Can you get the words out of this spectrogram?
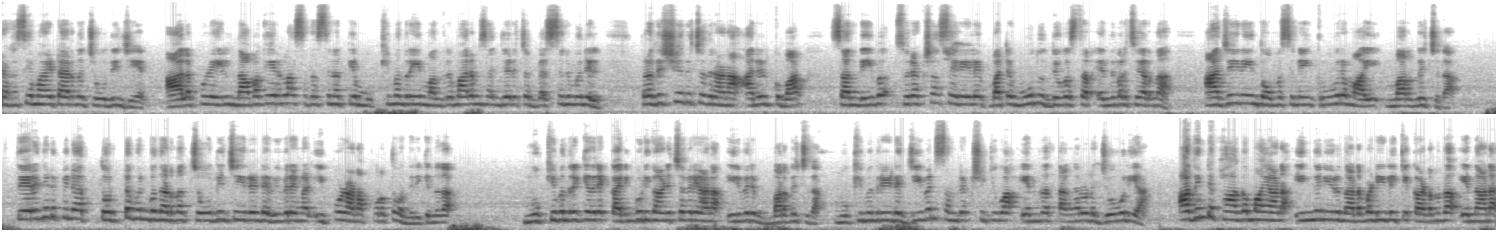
രഹസ്യമായിട്ടായിരുന്നു ചോദ്യം ചെയ്യൽ. ആലപ്പുഴയിൽ നവകേരള സദസ്സിനെത്തിയ മുഖ്യമന്ത്രിയും മന്ത്രിമാരും സഞ്ചരിച്ച ബസ്സിന് മുന്നിൽ പ്രതിഷേധിച്ചതിനാണ് അനിൽകുമാർ സന്ദീപ് സുരക്ഷാ സേനയിലെ മറ്റ് മൂന്ന് ഉദ്യോഗസ്ഥർ എന്നിവർ ചേർന്ന് അജയനെയും തോമസിനെയും ക്രൂരമായി മർദ്ദിച്ചത്. തെരഞ്ഞെടുപ്പിന് തൊട്ടു മുൻപ് നടന്ന ചോദ്യം ചെയ്യലിന്റെ വിവരങ്ങൾ ഇപ്പോഴാണ് പുറത്തു വന്നിരിക്കുന്നത്. മുഖ്യമന്ത്രിക്കെതിരെ കരിങ്കൊടി കാണിച്ചവരെയാണ് ഇരുവരും മർദ്ദിച്ചത്. മുഖ്യമന്ത്രിയുടെ ജീവൻ സംരക്ഷിക്കുക എന്നത് തങ്ങളുടെ ജോലിയാണ്. അതിന്റെ ഭാഗമായാണ് ഇങ്ങനെയൊരു നടപടിയിലേക്ക് കടന്നത് എന്നാണ്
